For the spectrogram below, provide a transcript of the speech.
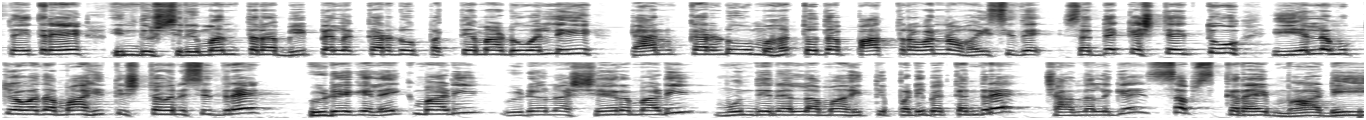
ಸ್ನೇಹಿತರೆ, ಇಂದು ಶ್ರೀಮಂತರ ಬಿಪಿಎಲ್ ಕಾರ್ಡು ಪತ್ತೆ ಮಾಡುವಲ್ಲಿ ಪ್ಯಾನ್ ಕಾರ್ಡು ಮಹತ್ವದ ಪಾತ್ರವನ್ನು ವಹಿಸಿದೆ. ಸದ್ಯಕ್ಕೆಷ್ಟೇ ಇತ್ತು, ಈ ಎಲ್ಲ ಮುಖ್ಯವಾದ ಮಾಹಿತಿ ಇಷ್ಟವೆನಿಸಿದ್ರೆ ವಿಡಿಯೋಗೆ ಲೈಕ್ ಮಾಡಿ, ವಿಡಿಯೋನ ಶೇರ್ ಮಾಡಿ ಮುಂದಿನೆಲ್ಲ ಮಾಹಿತಿ ಪಡಿಬೇಕಂದ್ರೆ ಚಾನಲ್ಗೆ ಸಬ್ಸ್ಕ್ರೈಬ್ ಮಾಡಿ.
